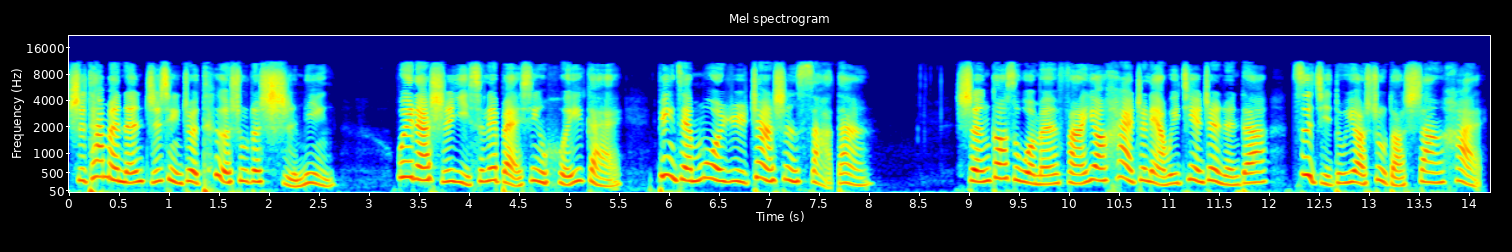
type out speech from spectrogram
使他们能执行这特殊的使命，为了使以色列百姓悔改，并在末日战胜撒旦。神告诉我们，凡要害这两位见证人的，自己都要受到伤害。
